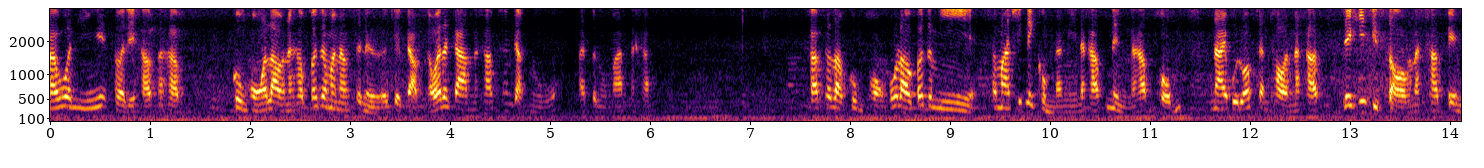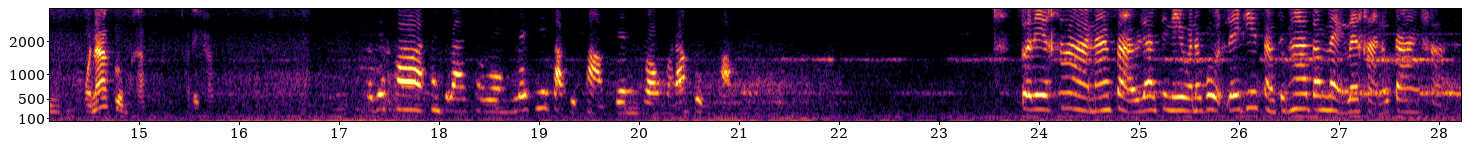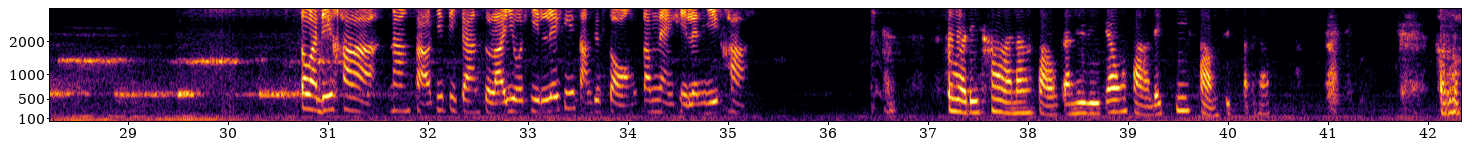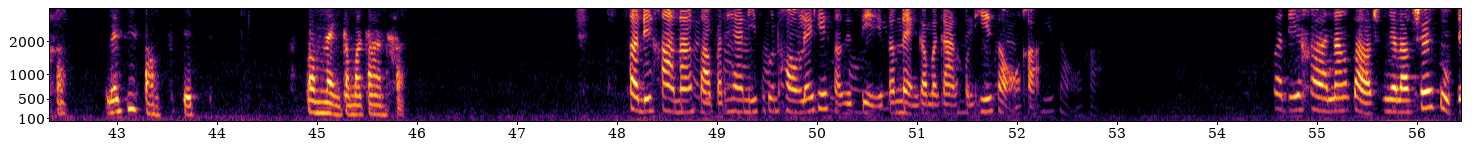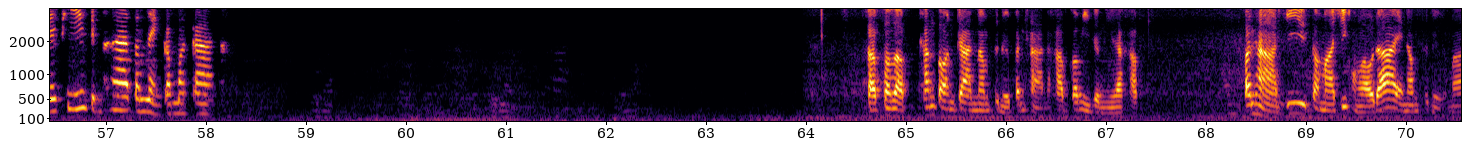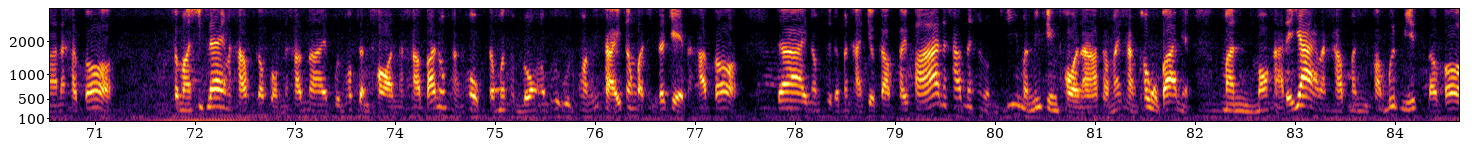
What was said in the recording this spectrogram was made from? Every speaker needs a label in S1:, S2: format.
S1: ครับ วันนี้สวัสดีครับนะครับ กลุ่มของเรานะครับ ก็จะมานำเสนอเกี่ยวกับนวัตกรรมนะครับเครื่องดักหนูอัตโนมัตินะครับ ครับสำหรับกลุ่มของพวกเราก็จะมีสมาชิกในกลุ่มดังนี้นะครับหนึ่งนะครับ ผมนายบุญรบจันทรนะครับ เลขที่สิบสองนะครับ เป็นหัวหน้ากลุ่มครับสวัสดีครับ
S2: สวัสดีค่ะธัญราชวงศ์เลขที่33เป็นรองหัวหน้ากลุ่มค่ะ
S3: สวัสดีค่ะนางสาววิลาสินีวรรณบุตรเลขที่ 35 ตำแหน่งเลขานุการค่ะ
S4: สวัสดีค่ะ นางสาวทิติการสุรโยธินเลขที่ 32 ตำแหน่งเฮเลนยิค่ะ
S2: สวัสดีค่ะ นางสาวกันดีรีแก้วภาษาเลขที่30ครับขอโทษค่ะ เลขที่31ตำแหน่งกรรมการค่ะ
S4: สวัสดีค่ะ นางสาวปัทยานิพุนทองเลขที่ 34 ตำแหน่งกรรมการคนที่2ค่ะ
S5: สวัสดีค่ะ นางสาวธัญลักษณ์ช่วยสุขเลขที่ 25 ตำแหน่งกรรมการค่ะ
S1: ครับสำหรับขั้นตอนการนำเสนอปัญหานะครับ ก็มีดังนี้นะครับ ปัญหาที่สมาชิกของเราได้นำเสนอมานะครับ ก็สมาชิกแรกนะครับกับผมนะครับนายปุณพบจันทรนะครับบ้านหนองหานหกตำบลสำโรงอำเภออุทุมพรวิสัยจังหวัดศรีสะเกษนะครับ ก็ได้นำเสนอปัญหาเกี่ยวกับไฟฟ้านะครับ ในถนนที่มันไม่เพียงพอนะครับทำให้ทางเข้าหมู่บ้านเนี่ยมันมองหาได้ยากนะครับ มันมีความมืดมิด แล้วก็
